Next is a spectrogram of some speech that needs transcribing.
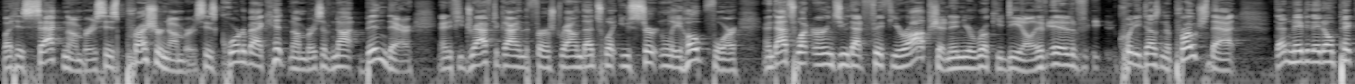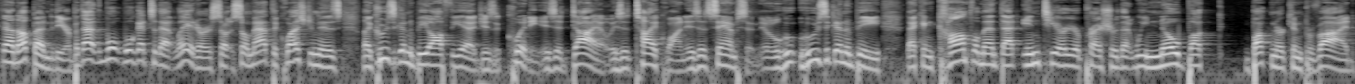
but his sack numbers, his pressure numbers, his quarterback hit numbers have not been there. And if you draft a guy in the first round, that's what you certainly hope for. And that's what earns you that fifth year option in your rookie deal. If, if Kwity doesn't approach that, then maybe they don't pick that up end of the year. But that we'll, we'll get to that later. So, so Matt, the question is like, who's going to be off the edge? Is it Kwity? Is it Dayo? Is it Tyquan? Is it Samson? Who, who's it going to be that can complement that interior pressure that we know Buck Buckner can provide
